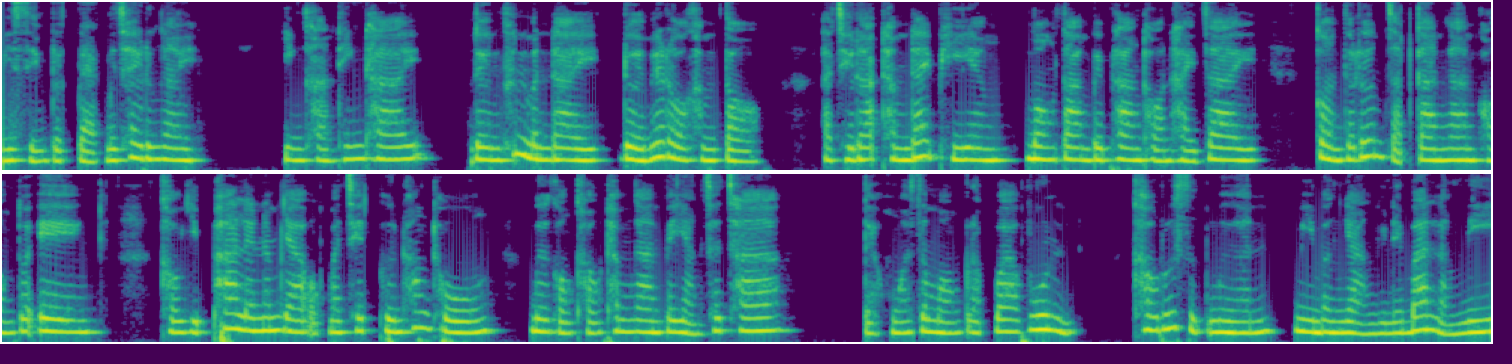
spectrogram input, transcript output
มีเสียงแปลกๆ ไม่ใช่หรือไง อิงคารทิ้งท้าย เดินขึ้นบันไดโดยไม่รอคำตอบอชิระทำได้เพียง มองตามไปพลางถอนหายใจ ก่อนจะเริ่มจัดการงานของตัวเอง เขาหยิบผ้าและน้ำยาออกมาเช็ดพื้นห้องโถง มือของเขาทำงานไปอย่างช้าๆ แต่หัวสมองกลับว่าวุ่น เขารู้สึกเหมือนมีบางอย่างอยู่ในบ้านหลังนี้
